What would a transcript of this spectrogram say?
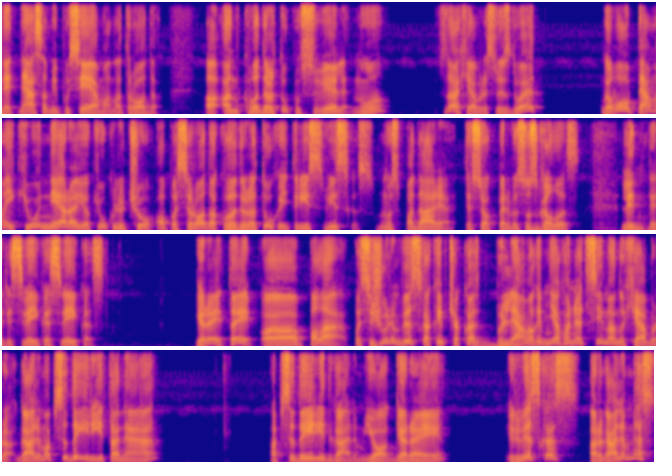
Net nesam įpusėję, man atrodo. A, ant kvadratukų suvėlė. Nu, da, hebra, įsivaizduojat? Gavau PMIQ, nėra jokių kliučių, o pasirodo kvadratukai 3 viskas. Mus padarė tiesiog per visus galus. Lintneris sveikas, sveikas. Gerai, taip, a, pala, pasižiūrim viską kaip čia kas. Bliama, kaip nieko neatsimenu, hebra. Galim apsidairyti, ne? Apsidairyti galim, jo, gerai. Ir viskas, ar galim mes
